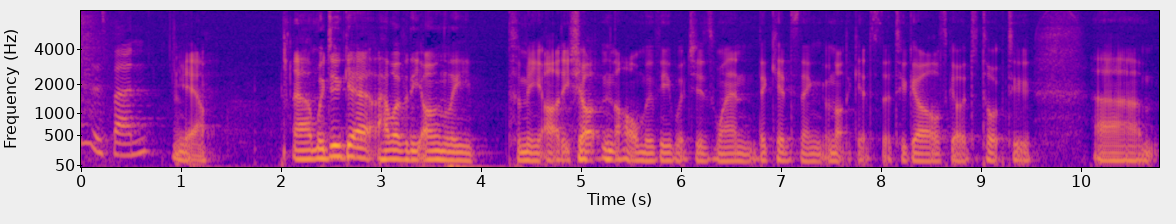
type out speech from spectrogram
This is fun. yeah. Um, we do get, however, the only for me arty shot in the whole movie, which is when the kids thing, well, not the kids, the two girls go to talk to um,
